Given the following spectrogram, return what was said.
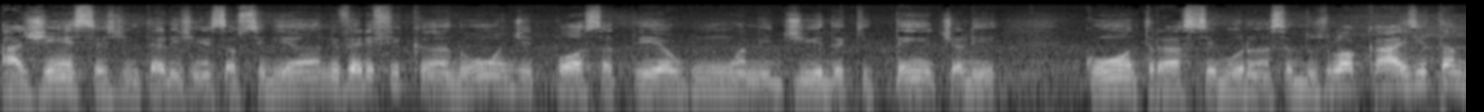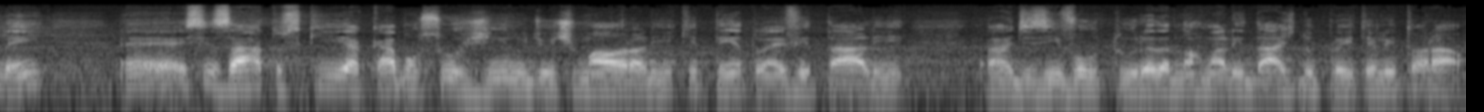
agências de inteligência auxiliando e verificando onde possa ter alguma medida que tente ali contra a segurança dos locais e também é, esses atos que acabam surgindo de última hora ali que tentam evitar ali a desenvoltura da normalidade do pleito eleitoral.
